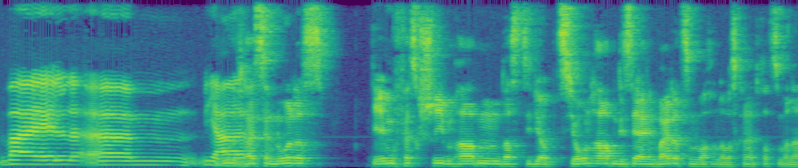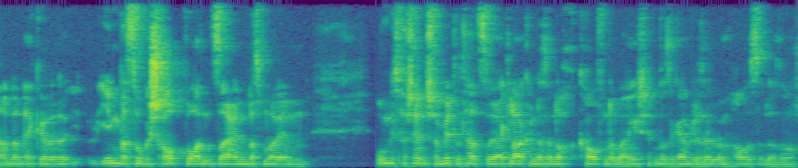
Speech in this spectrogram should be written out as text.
Weil, ähm, ja. Das heißt ja nur, dass die irgendwo festgeschrieben haben, dass die die Option haben, die Serien weiterzumachen, aber es kann ja trotzdem an einer anderen Ecke irgendwas so geschraubt worden sein, dass man den Unmissverständnis vermittelt hat, so ja klar, können das ja noch kaufen, aber eigentlich hätten wir sie gerne wieder selber im Haus oder so.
